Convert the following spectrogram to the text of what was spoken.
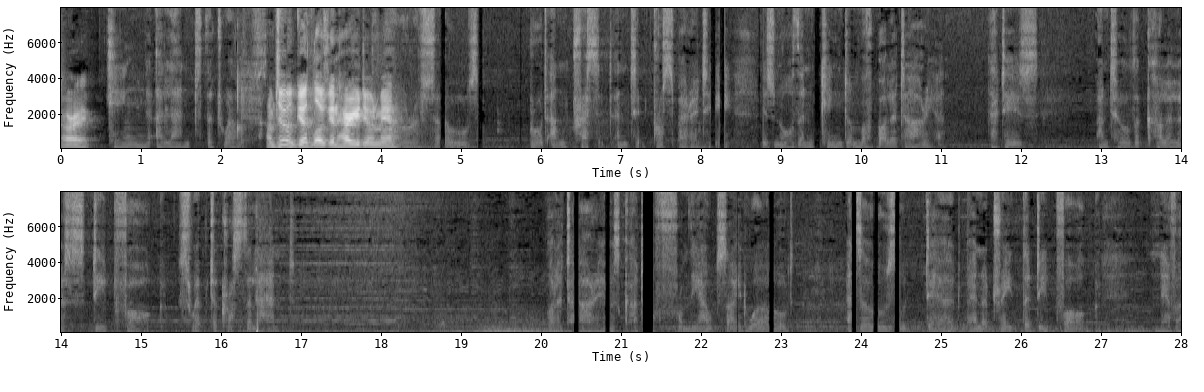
Alright. King Allant the Twelfth. I'm doing good, Logan. How are you doing, man? Of souls brought unprecedented prosperity his northern kingdom of Boletaria. That is, until the colorless deep fog swept across the land. From the outside world, as those who dared penetrate the deep fog never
